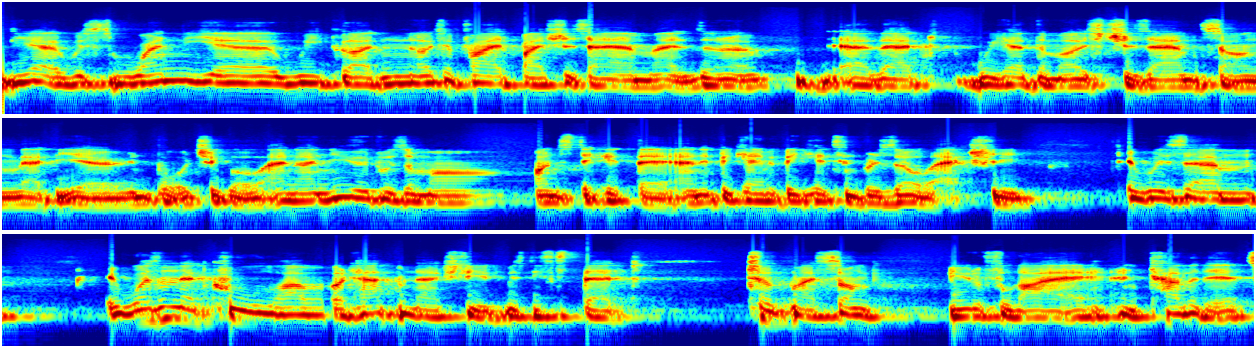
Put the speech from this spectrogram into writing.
yeah, it was one year we got notified by Shazam. I don't know uh, that we had the most Shazam song that year in Portugal, and I knew it was a monster hit there, and it became a big hit in Brazil. Actually, it was. Um, it wasn't that cool how it happened. Actually, it was this that took my song "Beautiful Lie" and covered it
